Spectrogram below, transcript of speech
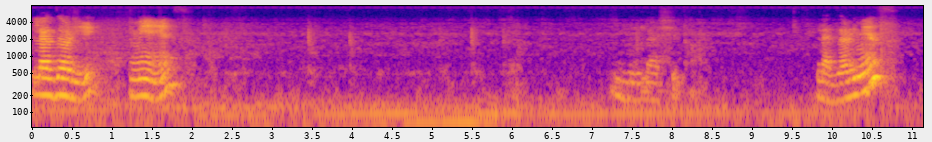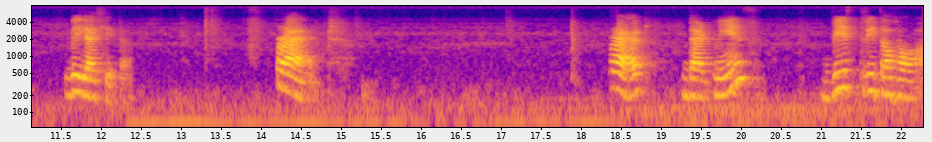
luxury means বিলাসিতা luxury means বিলাসিতা spread spread that means বিস্তৃত হওয়া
